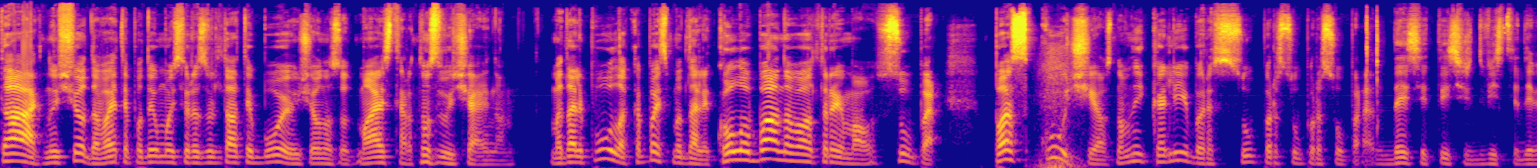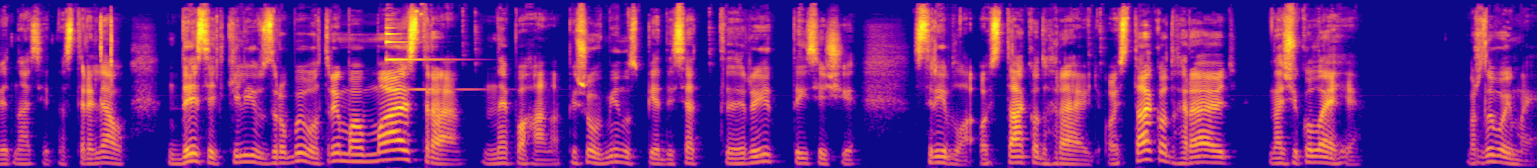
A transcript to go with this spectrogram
Так, ну що, давайте подивимось результати бою. Що у нас тут майстер? Ну, звичайно. Медаль пула, капець медалі. Колобанова отримав. Супер. Паскучий, основний калібр. Супер, супер, супер. 10219 настріляв. 10 кілів зробив, отримав майстра. Непогано. Пішов в мінус 53 тисячі срібла. Ось так от грають. Ось так от грають наші колеги. Можливо, і ми.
